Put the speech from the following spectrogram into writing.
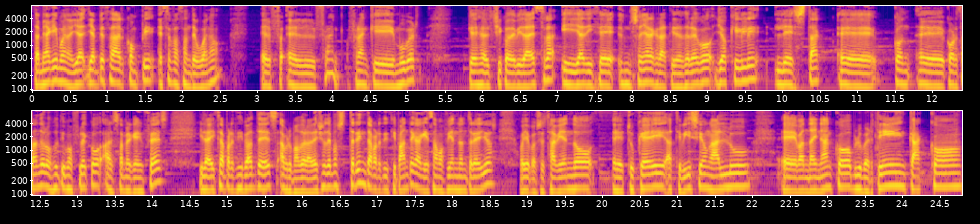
también aquí, bueno, ya, ya empieza el compi, este es bastante bueno, el, el Frank, Frankie Mover que es el chico de vida extra, y ya dice, soñar es gratis. Desde luego, Josh Kigley le está eh, eh, cortando los últimos flecos al Summer Game Fest y la lista participante es abrumadora. De hecho, tenemos 30 participantes que aquí estamos viendo entre ellos. Oye, pues está viendo 2K, eh, Activision, Alu, Bandai Namco, Bluebird Team, Capcom,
